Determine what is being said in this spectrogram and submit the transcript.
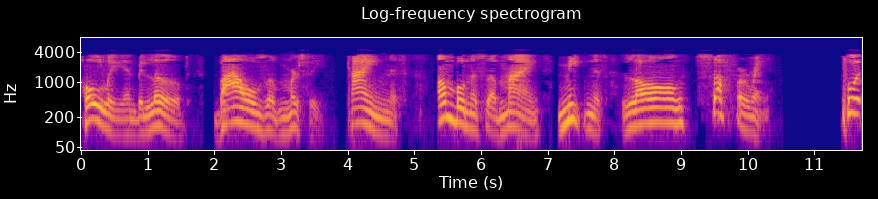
holy and beloved, bowels of mercy, kindness, humbleness of mind, meekness, long suffering. Put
